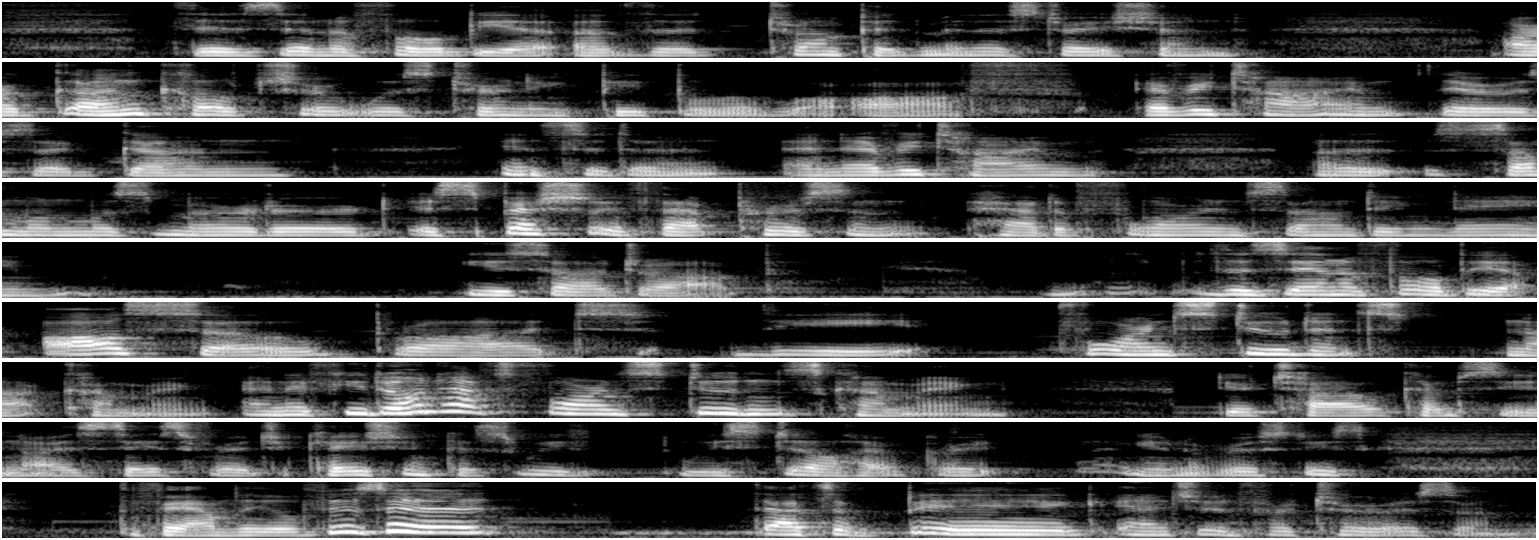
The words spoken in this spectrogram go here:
the xenophobia of the Trump administration, our gun culture was turning people off. Every time there was a gun incident, and every time uh, someone was murdered, especially if that person had a foreign sounding name, you saw a drop. The xenophobia also brought the foreign students not coming. And if you don't have foreign students coming, your child comes to the United States for education because we, we still have great universities. The family will visit. That's a big engine for tourism.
